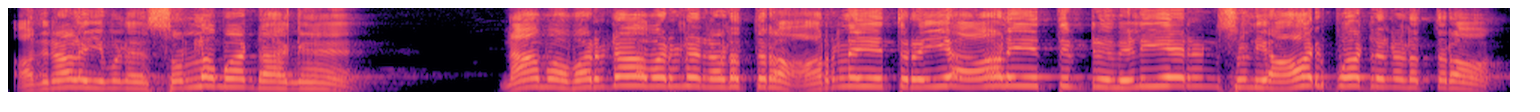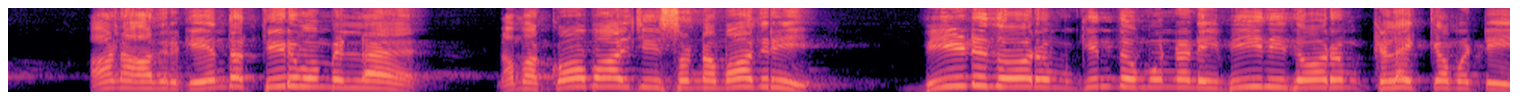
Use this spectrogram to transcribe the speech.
அதனால் இவனை சொல்ல மாட்டாங்க. நாம் வருடா வருடம் நடத்துகிறோம் அறநிலையத்துறையே ஆலயத்திட்டு வெளியேறுன்னு சொல்லி ஆர்ப்பாட்டம் நடத்துகிறோம் ஆனால் அதற்கு எந்த தீர்வும் இல்லை. நம்ம கோபால்ஜி சொன்ன மாதிரி வீடுதோறும் இந்து முன்னணி வீதி தோறும் கிளை கமிட்டி.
